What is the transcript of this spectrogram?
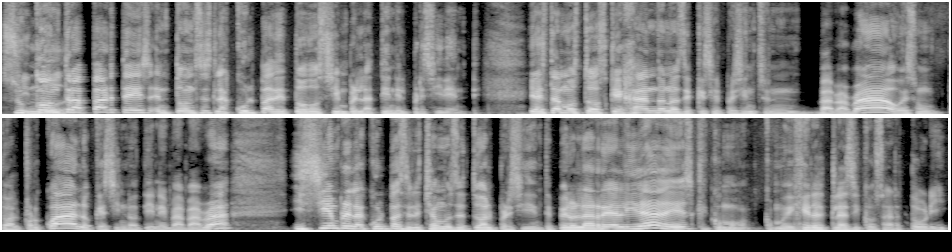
Su duda. contraparte es entonces la culpa de todo siempre la tiene el presidente. Ya estamos todos quejándonos de que si el presidente es un bla bla bla o es un tal por cual o que si no tiene bla bla bla y siempre la culpa se le echamos de todo al presidente. Pero la realidad es que como, como dijera el clásico Sartori,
